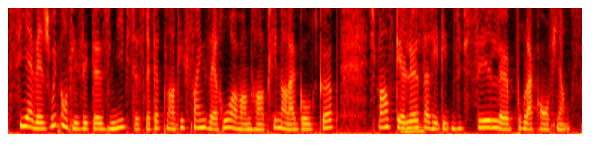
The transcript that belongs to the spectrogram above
S'ils avaient joué contre les États-Unis puis ça serait fait planter 5-0 avant de rentrer dans la Gold Cup, je pense que là, ça aurait été difficile euh, pour la confiance.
